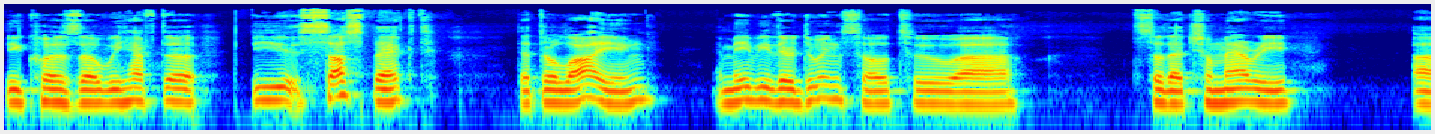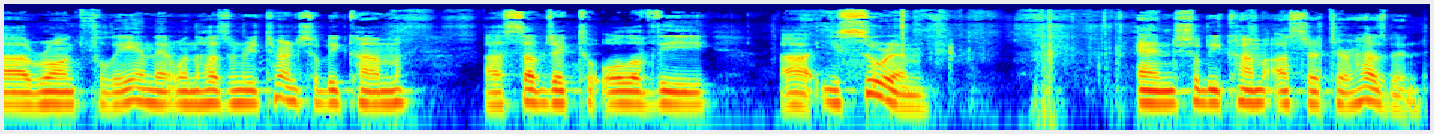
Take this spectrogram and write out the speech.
because uh, we have to be suspect that they're lying, and maybe they're doing so to uh, so that she'll marry uh, wrongfully, and that when the husband returns, she'll become uh, subject to all of the uh, isurim, and she'll become usher to her husband.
